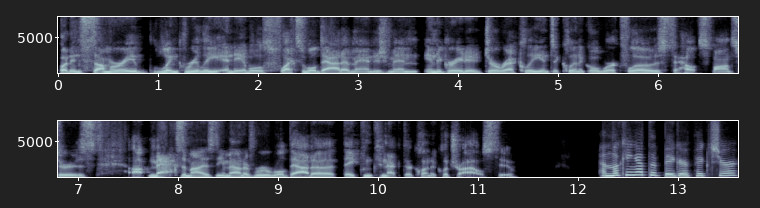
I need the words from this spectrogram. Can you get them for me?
But in summary, Link really enables flexible data management integrated directly into clinical workflows to help sponsors uh, maximize the amount of world data they can connect their clinical trials to. And looking at the bigger picture,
